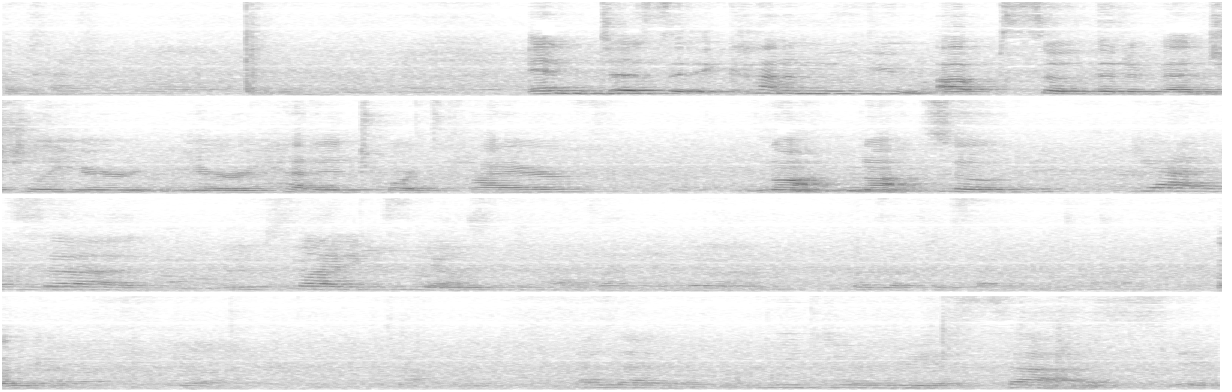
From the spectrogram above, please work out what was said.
per session. And does it kind of move you up so that eventually you're, you're headed towards higher? Not, not so, Yeah, it's a sliding scale, it depends on income, goes up to seventy-five. okay. Yeah. And then we do reassess if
